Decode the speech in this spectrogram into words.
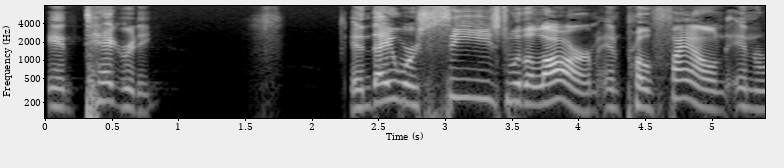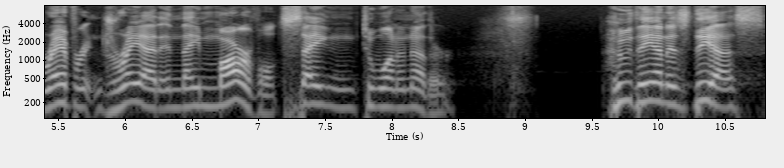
integrity. And they were seized with alarm and profound and reverent dread, and they marveled, saying to one another, Who then is this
